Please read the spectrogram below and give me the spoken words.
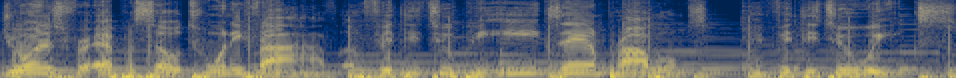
Join us for episode 25 of 52 PE exam problems in 52 weeks.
